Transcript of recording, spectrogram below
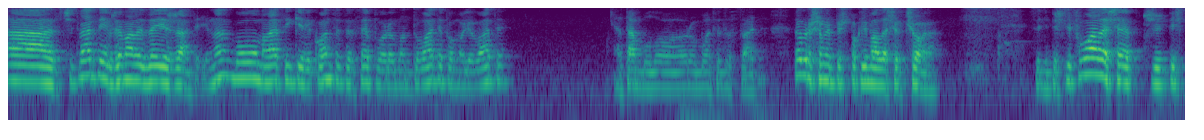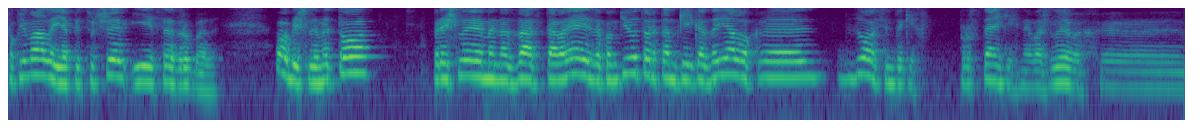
а з четвертої вже мали заїжджати. І в нас було малесеньке віконце, це все поремонтувати, помалювати. А там було роботи достатньо. Добре, що ми підшпаклювали ще вчора. Сьогодні підшліфували, ще чуть-чуть підшпаклювали, я підсушив і все зробили. Обійшли ми то. Прийшли ми назад в Таврей за комп'ютер, там кілька заявок. Е, зовсім таких простеньких, неважливих. Е,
